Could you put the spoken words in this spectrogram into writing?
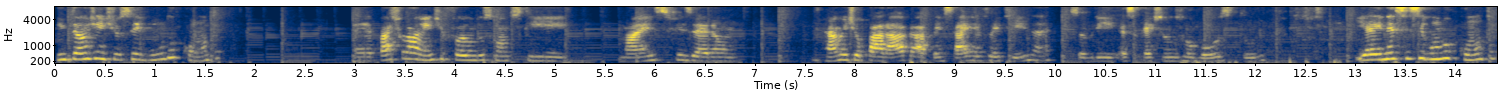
Então, gente, o segundo conto, particularmente foi um dos contos que mais fizeram realmente eu parar para pensar e refletir, né, sobre essa questão dos robôs e tudo. E aí, nesse segundo conto,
